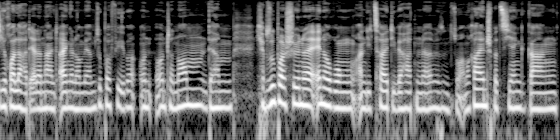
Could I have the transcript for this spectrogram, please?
die Rolle hat er dann halt eingenommen. Wir haben super viel über, un, unternommen. Wir haben, ich habe super schöne Erinnerungen an die Zeit, die wir hatten. Wir sind so am Rhein spazieren gegangen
